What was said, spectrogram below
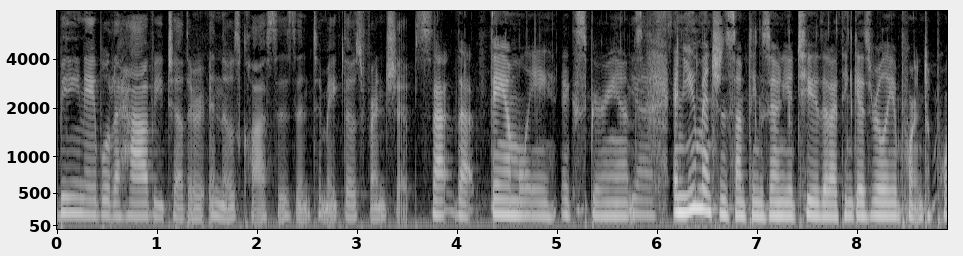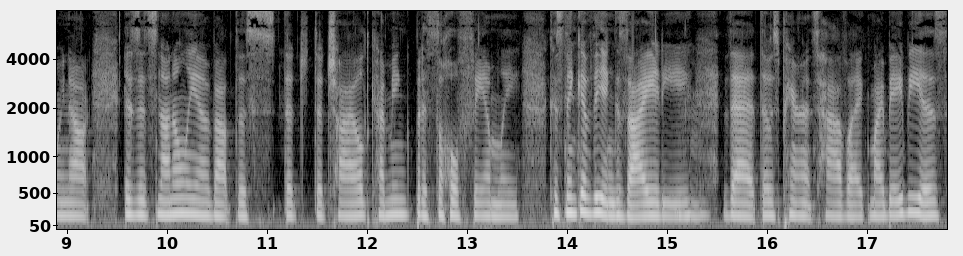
being able to have each other in those classes and to make those friendships. That that family experience. Yes. And you mentioned something, Zonia, too, that I think is really important to point out is it's not only about this the, the child coming, but it's the whole family. Because think of the anxiety mm-hmm. that those parents have. Like my baby is,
